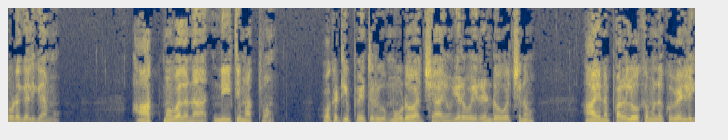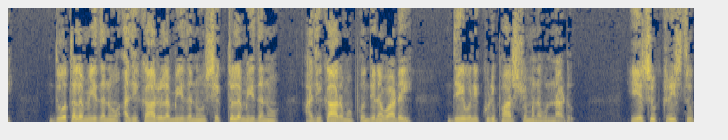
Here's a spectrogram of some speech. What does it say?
చూడగలిగాము. ఆత్మ వలన నీతిమత్వం. ఒకటి పేతురు మూడో అధ్యాయం ఇరవై రెండో వచనం. ఆయన పరలోకమునకు వెళ్ళి దూతల మీదను అధికారుల మీదను శక్తుల మీదను అధికారము పొందినవాడై దేవుని కుడిపార్శ్వమున ఉన్నాడు. యేసుక్రీస్తు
